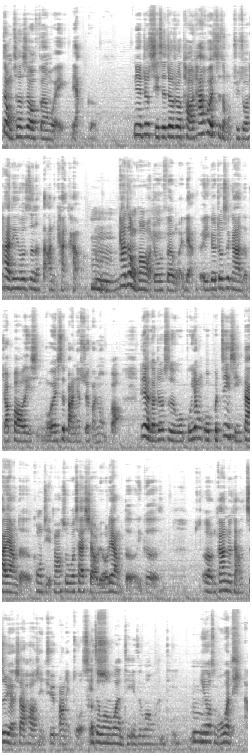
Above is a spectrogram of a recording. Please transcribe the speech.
这种测试又分为两个，因为就其实就说它它会是怎么去做，他一定说是真的打你看看嘛。嗯，那这种方法就会分为两个，一个就是刚刚的比较暴力型，我也是把你的水管弄爆；第二个就是我不用，我不进行大量的攻击方式，我采小流量的一个。呃，刚刚就讲资源消耗型去帮你做测试，一直问问题，一直问问题。嗯、你有什么问题啊？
